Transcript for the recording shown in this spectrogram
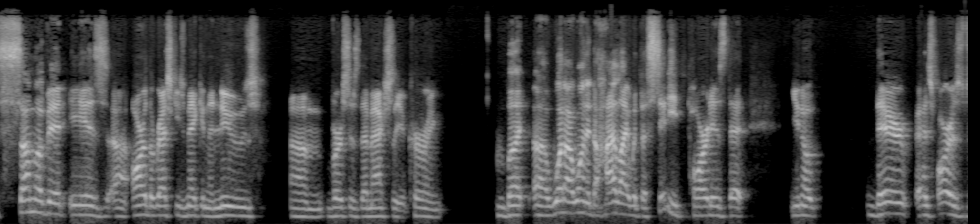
some of it is uh, are the rescues making the news um, versus them actually occurring. But uh, what I wanted to highlight with the city part is that, you know, there as far as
